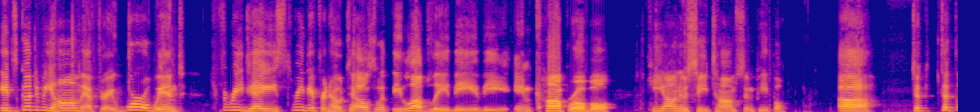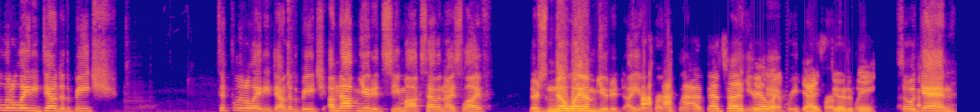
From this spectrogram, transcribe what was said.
It's good to be home after a whirlwind three days, three different hotels with the lovely, the the incomparable Keanu C. Thompson. People, uh took took the little lady down to the beach. Took the little lady down to the beach. I'm not muted, C. Mox. Have a nice life. There's no way I'm muted. I hear it perfectly. That's what I, hear feel like you guys do to me. So again,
